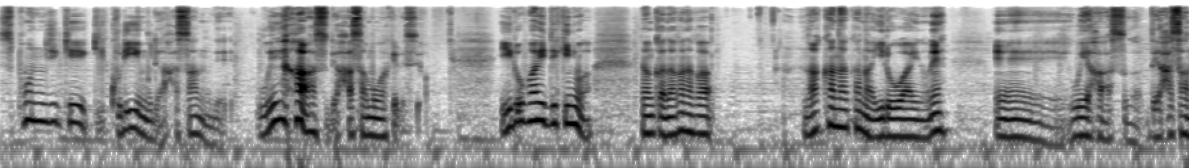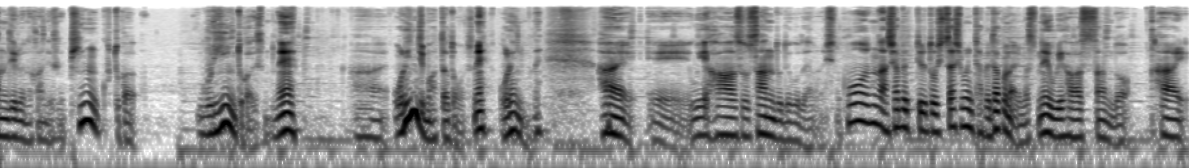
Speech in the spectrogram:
スポンジケーキ、クリームで挟んで、ウエハースで挟むわけですよ。色合い的には、なんかなかなか、なかなかな色合いのね、えー、ウエハースで挟んでるような感じですけど、ピンクとかグリーンとかですもんね。はい。オレンジもあったと思うんですね。オレンジもね。はい。えー、ウェハースサンドでございまして、こんな喋ってると久しぶりに食べたくなりますね。ウェハースサンド。はい。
